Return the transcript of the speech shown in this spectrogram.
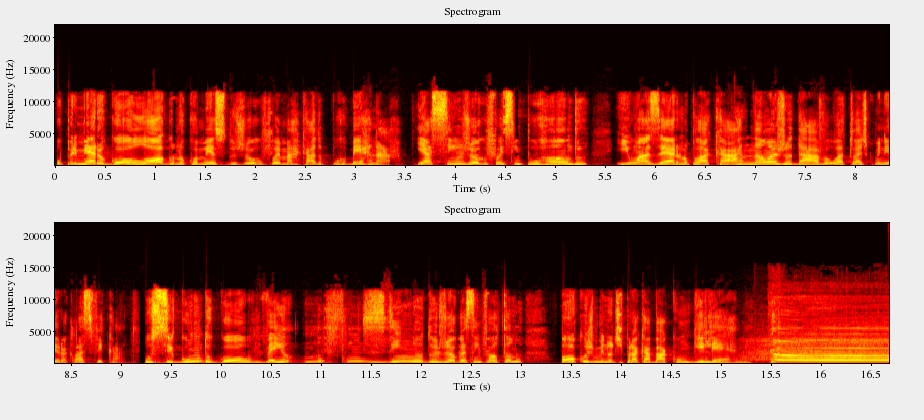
O primeiro gol, logo no começo do jogo, foi marcado por Bernard. E assim o jogo foi se empurrando e 1 a 0 no placar não ajudava o Atlético Mineiro a classificar. O segundo gol veio no finzinho do jogo, assim, faltando poucos minutos para acabar com o Guilherme. Gol!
